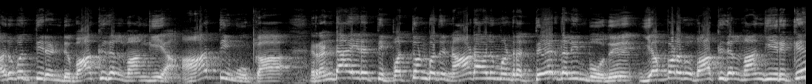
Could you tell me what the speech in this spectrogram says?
அறுபத்தி ரெண்டு வாக்குகள் வாங்கிய அதிமுக ரெண்டாயிரத்தி பத்தொன்பது நாடாளுமன்ற தேர்தலின் போது எவ்வளவு வாக்குகள் வாங்கியிருக்கு?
